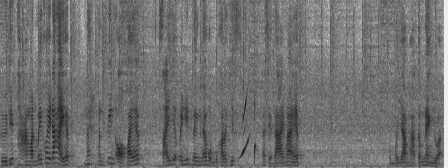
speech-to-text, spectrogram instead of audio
คือทิศทางมันไม่ค่อยได้ครับนะมันปิ้นออกไปครับไซส์เยอะไปนิดนึงนะผมบุคลาคิสน่าเสียดายมากครับผมพยายามหาตำแหน่งอยู่อะ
